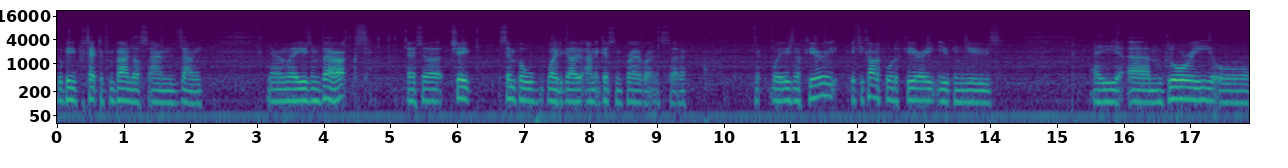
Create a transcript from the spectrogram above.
you'll be protected from Bandos and Zami. Then we're using Verac's. It's a cheap, simple way to go, and it gives some prayer bonus. So we're using a Fury. If you can't afford a Fury, you can use a um, Glory or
